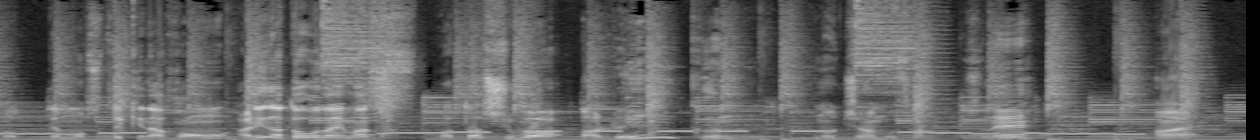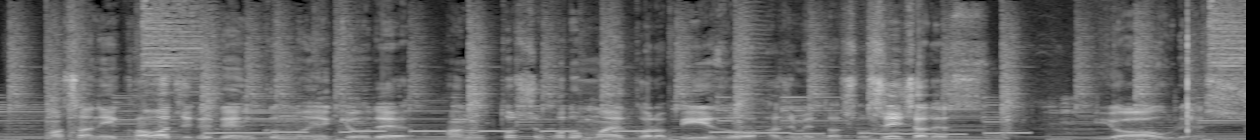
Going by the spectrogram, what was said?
とっても素敵な本をありがとうございます。私はあレン君のジャムさんなんですね。はい。まさに川尻蓮君の影響で半年ほど前からビーズを始めた初心者です。いやー嬉しい。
